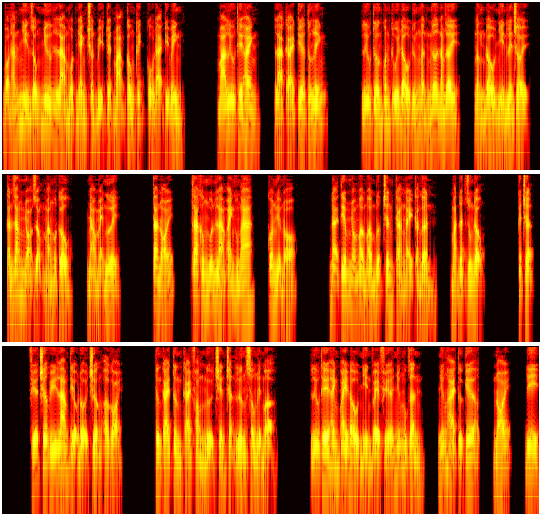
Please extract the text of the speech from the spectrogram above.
Bọn hắn nhìn giống như là một nhánh chuẩn bị tuyệt mạng công kích cổ đại kỵ binh. Mà lưu thế hanh là cái tia tướng lĩnh. Lưu tướng quân túi đầu đứng ngẩn ngơ năm giây, ngẩng đầu nhìn lên trời, cắn răng nhỏ giọng mắng một câu, nào mẹ ngươi, ta nói, ta không muốn làm anh hùng a, con miệng nó. Đại tiêm nhóm ầm ầm bước chân càng ngày càng gần, mặt đất rung động. Kết trận. Phía trước ý lam tiểu đội trưởng ở gọi. Từng cái từng cái phòng ngự chiến trận lương sông liền mở. Lưu thế hanh quay đầu nhìn về phía những mục dân, những hài tử kia, nói, đi.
